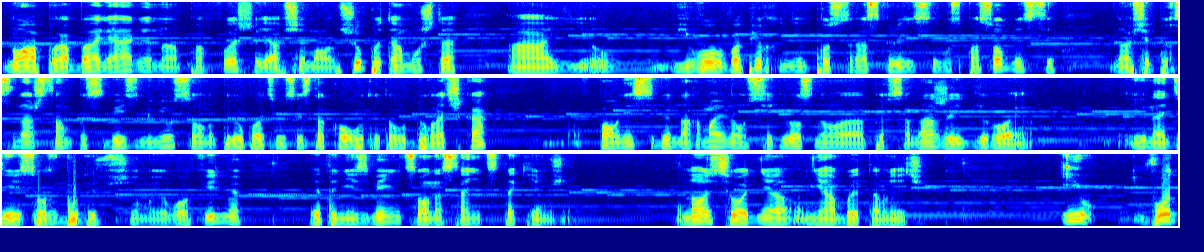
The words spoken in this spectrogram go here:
Ну а про Барри Алина, про Флэша я вообще молчу, потому что а, его, во-первых, не просто раскрылись его способности, вообще персонаж сам по себе изменился, он перевоплотился из такого вот этого дурачка вполне себе нормального, серьезного персонажа и героя. И надеюсь, вот в будущем его фильме это не изменится, он останется таким же. Но сегодня не об этом речь. И вот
